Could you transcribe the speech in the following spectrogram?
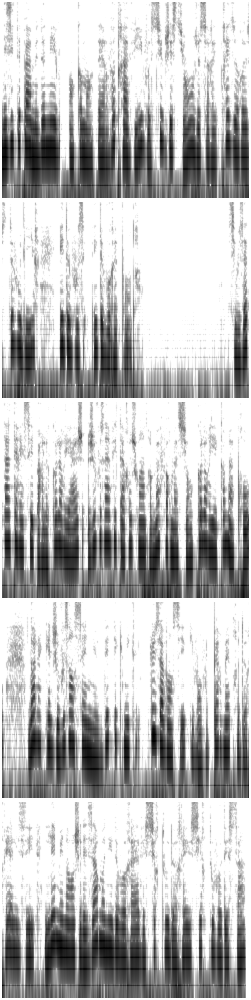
N'hésitez pas à me donner en commentaire votre avis, vos suggestions, je serai très heureuse de vous lire et de vous, répondre. Si vous êtes intéressé par le coloriage, je vous invite à rejoindre ma formation Colorier comme un pro, dans laquelle je vous enseigne des techniques plus avancées qui vont vous permettre de réaliser les mélanges et les harmonies de vos rêves et surtout de réussir tous vos dessins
